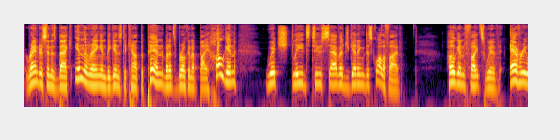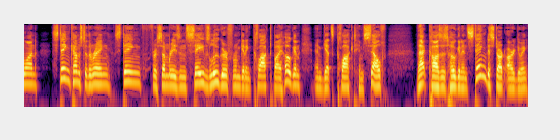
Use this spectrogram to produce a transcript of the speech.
Randerson is back in the ring and begins to count the pin, but it's broken up by Hogan, which leads to Savage getting disqualified. Hogan fights with everyone. Sting comes to the ring. Sting, for some reason, saves Luger from getting clocked by Hogan and gets clocked himself. That causes Hogan and Sting to start arguing,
